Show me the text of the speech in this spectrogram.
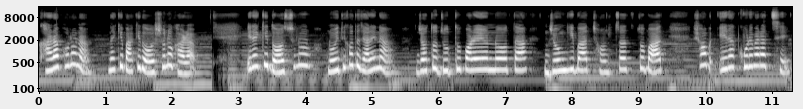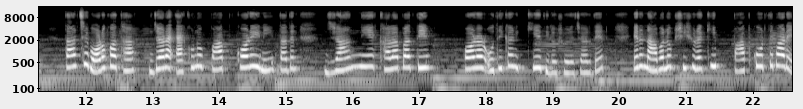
খারাপ হলো না? নাকি বাকি দশজনও খারাপ? এরা কি দশজনও নৈতিকতা জানে না? যত যুদ্ধপরায়ণতা জঙ্গিবাদ, সন্ত্রাসবাদ, সব এরা করে বেড়াচ্ছে। তার চেয়ে বড় কথা, যারা এখনও পাপ করেনি তাদের যান নিয়ে খালাপাতি করার অধিকার কে দিল স্বৈরাচারদের এরা নাবালক শিশুরা কি পাপ করতে পারে?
